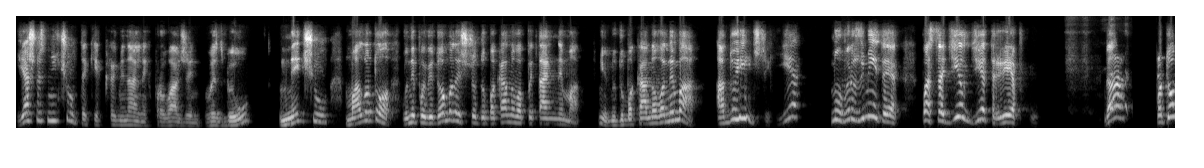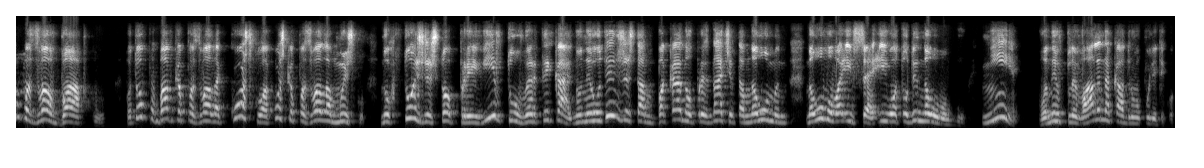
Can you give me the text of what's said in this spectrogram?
Я щось не чув таких кримінальних проваджень в СБУ. Не чув. Мало того, вони повідомили, що до Баканова питань нема. Ні, ну до Баканова нема. А до інших є. Ну, ви розумієте, як посадив дід репку, да? потім позвав бабку, потім бабка позвала кошку, а кошка позвала мишку. Ну хтось же то привів ту вертикаль. Ну не один же ж там Баканов призначив там Наумин, Наумова і все. І от один Наумов був. Ні, вони впливали на кадрову політику,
